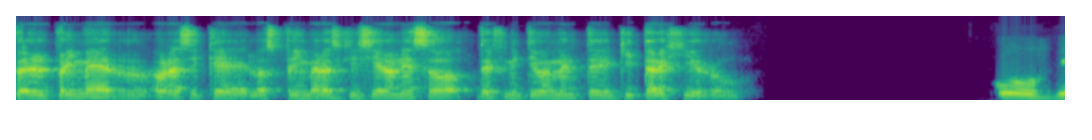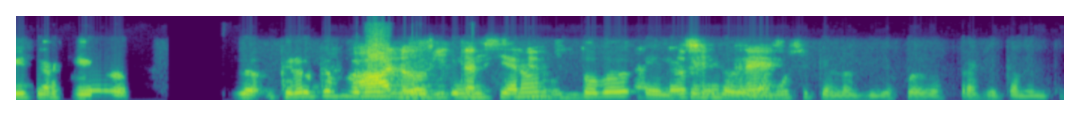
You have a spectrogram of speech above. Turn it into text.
Pero el primer, ahora sí que los primeros que hicieron eso, definitivamente Guitar Hero. Uf, Guitar Hero. Lo- creo que fueron Ah, los los que iniciaron Hero, todo el 14, género de la 3. música en los videojuegos, prácticamente.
